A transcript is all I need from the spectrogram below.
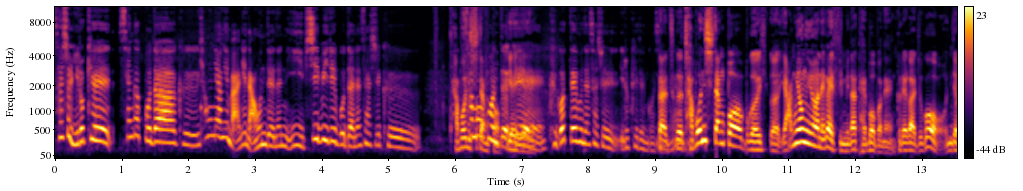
사실 이렇게 생각보다 그 형량이 많이 나온 데는 이 입시 비리보다는 사실 그 자본시장법. 예, 예, 예. 그것 때문에 사실 이렇게 된 거잖아요. 그러니까 그 자본시장법 그 양형위원회가 있습니다. 대법원에. 그래가지고 이제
